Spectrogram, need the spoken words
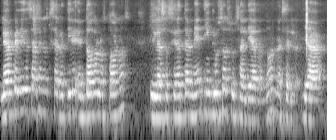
le han pedido a Estados Unidos que se retire en todos los tonos, y la sociedad también, incluso sus aliados, ¿no? Ya,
